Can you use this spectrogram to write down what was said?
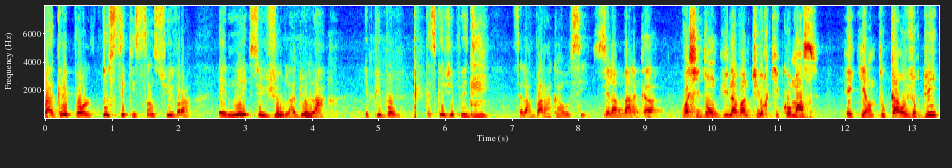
Bagré Paul, tout ce qui s'en suivra est né ce jour-là de là. Et puis bon, qu'est-ce que je peux dire? C'est la baraka aussi. C'est la baraka. Voici donc une aventure qui commence et qui en tout cas aujourd'hui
